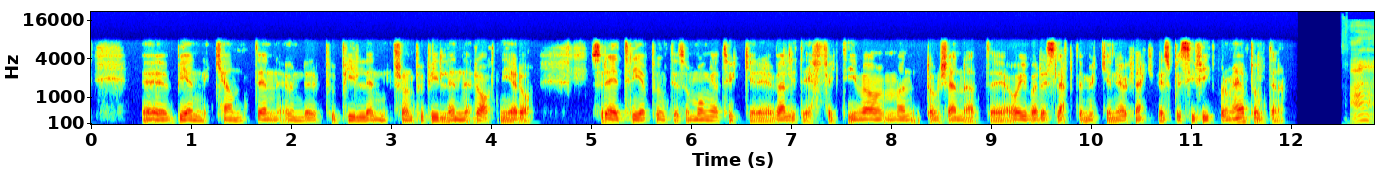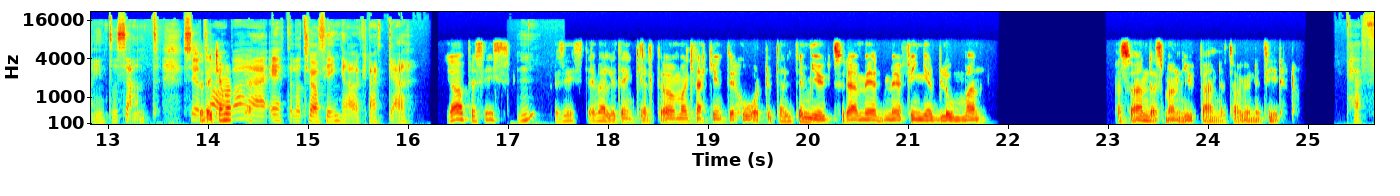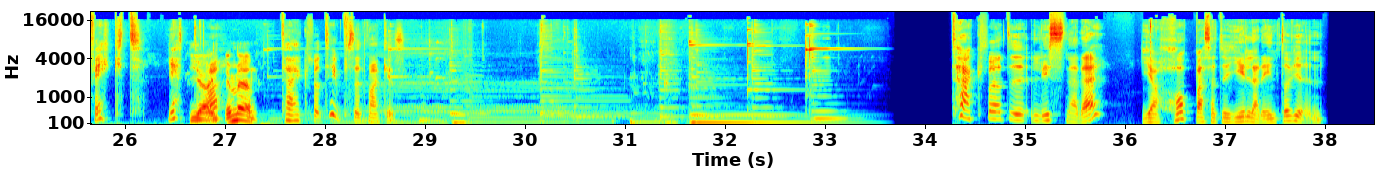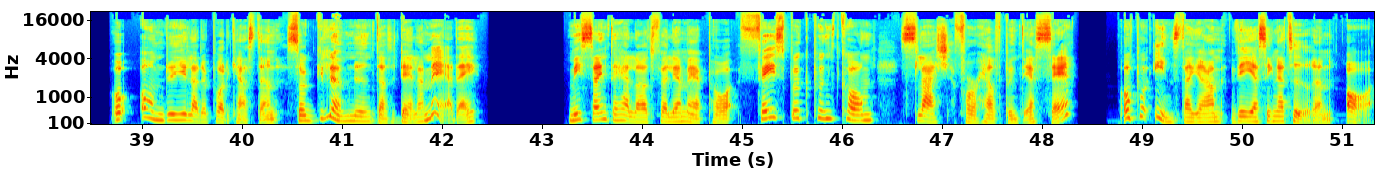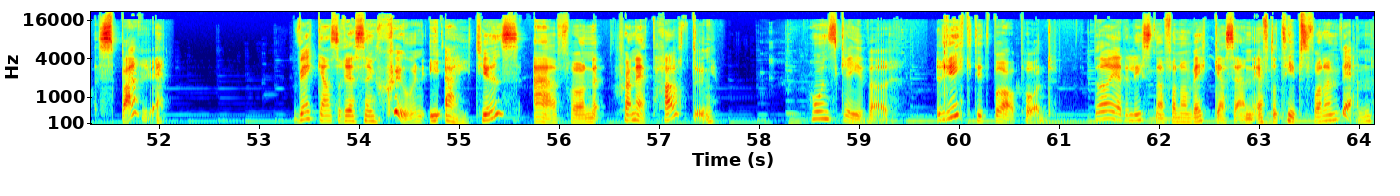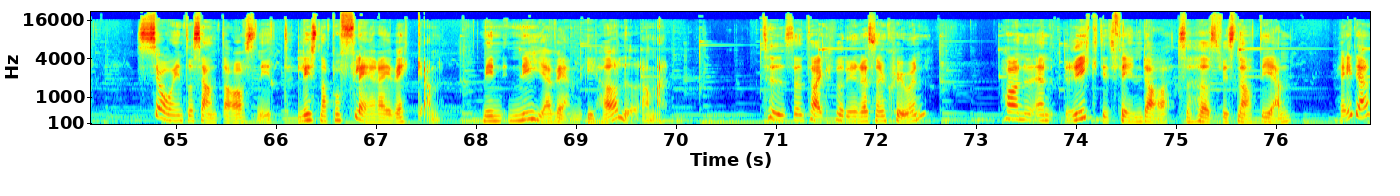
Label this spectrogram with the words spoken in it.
eh, benkanten under pupillen, från pupillen rakt ner då. Så det är tre punkter som många tycker är väldigt effektiva. Man, de känner att eh, oj vad det släppte mycket när jag knackade specifikt på de här punkterna. Ah, intressant. Så jag tar man... bara ett eller två fingrar och knackar? Ja, precis. Mm. precis. Det är väldigt enkelt och man knackar inte hårt utan lite mjukt sådär med, med fingerblomman. Och så andas man djupa andetag under tiden. Perfekt! Jättebra! Jajamän! Tack för tipset Marcus! Tack för att du lyssnade! Jag hoppas att du gillade intervjun. Och om du gillade podcasten så glöm nu inte att dela med dig. Missa inte heller att följa med på facebook.com forhealth.se och på Instagram via signaturen asparre. Veckans recension i iTunes är från Jeanette Hartung. Hon skriver Riktigt bra podd! Började lyssna för någon vecka sedan efter tips från en vän. Så intressanta avsnitt. Lyssna på flera i veckan. Min nya vän i hörlurarna. Tusen tack för din recension! Ha nu en riktigt fin dag så hörs vi snart igen. Hej då!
